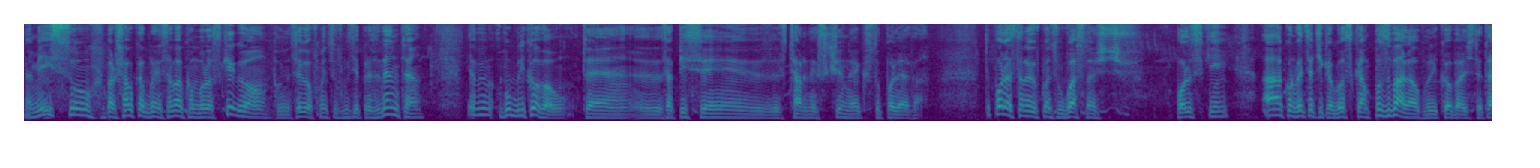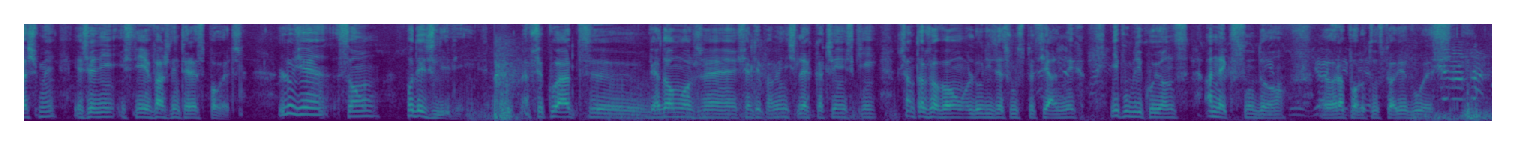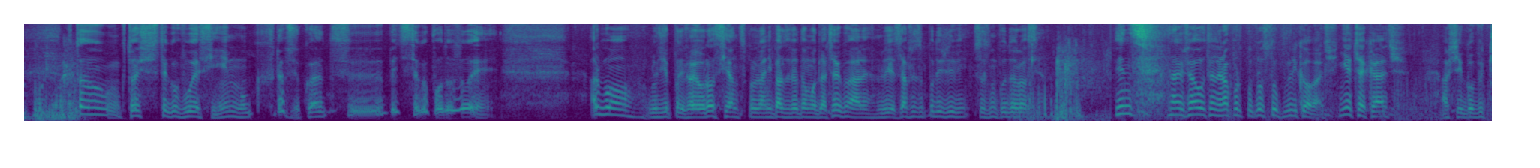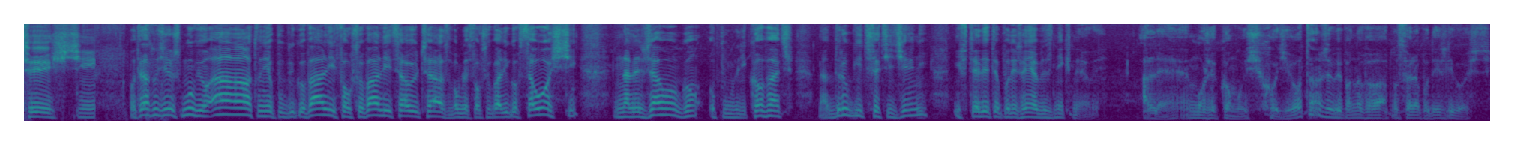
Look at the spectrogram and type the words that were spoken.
Na miejscu marszałka Bronisława Komorowskiego, pełniącego w końcu funkcję prezydenta, ja bym opublikował te e, zapisy z czarnych skrzynek z Tupolewa. Tupole stanowił w końcu własność Polski, a konwencja chicagowska pozwala opublikować te taśmy, jeżeli istnieje ważny interes społeczny. Ludzie są podejrzliwi. Na przykład y, wiadomo, że świętej pamięci Lech Kaczyński szantażował ludzi ze służb specjalnych, nie publikując aneksu do raportu w sprawie WSI. No to ktoś z tego WSI mógł na przykład y, być z tego powodu zły. Albo ludzie podejrzewają Rosjan, co nie bardzo wiadomo dlaczego, ale ludzie zawsze są podejrzliwi w stosunku do Rosjan. Więc należało ten raport po prostu opublikować. Nie czekać, aż się go wyczyści. Bo teraz ludzie już mówią, a to nie opublikowali, fałszowali cały czas, w ogóle sfałszowali go w całości. Należało go opublikować na drugi, trzeci dzień i wtedy te podejrzenia by zniknęły. Ale może komuś chodzi o to, żeby panowała atmosfera podejrzliwości.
